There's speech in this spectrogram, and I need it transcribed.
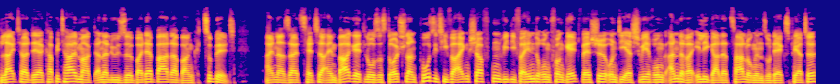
Leiter der Kapitalmarktanalyse bei der Bader Bank zu Bild. Einerseits hätte ein bargeldloses Deutschland positive Eigenschaften wie die Verhinderung von Geldwäsche und die Erschwerung anderer illegaler Zahlungen, so der Experte.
